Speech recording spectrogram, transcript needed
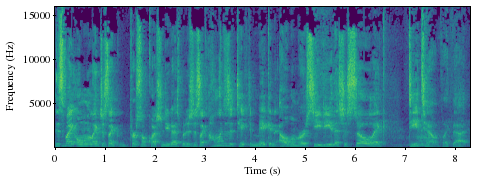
This is my own like just like personal question to you guys, but it's just like how long does it take to make an album or a CD that's just so like detailed mm. like that?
